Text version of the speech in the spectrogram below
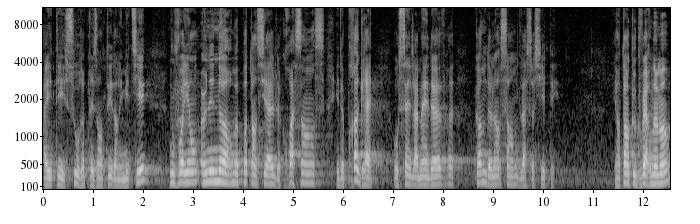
a été sous-représenté dans les métiers, nous voyons un énorme potentiel de croissance et de progrès au sein de la main-d'œuvre comme de l'ensemble de la société. Et en tant que gouvernement,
